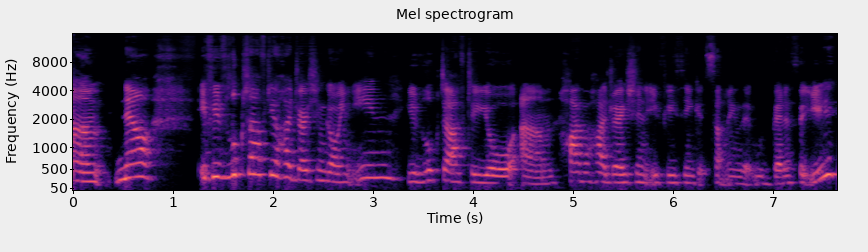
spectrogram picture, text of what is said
Um, now, if you've looked after your hydration going in, you've looked after your um, hyperhydration if you think it's something that would benefit you.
